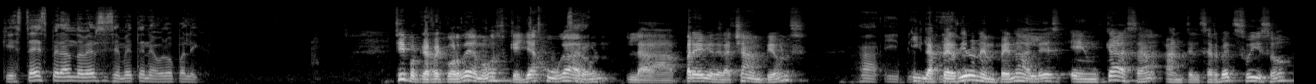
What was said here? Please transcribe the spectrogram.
que está esperando a ver si se mete en Europa League. Sí, porque recordemos que ya jugaron la previa de la Champions y, la perdieron en penales en casa ante el Servet suizo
